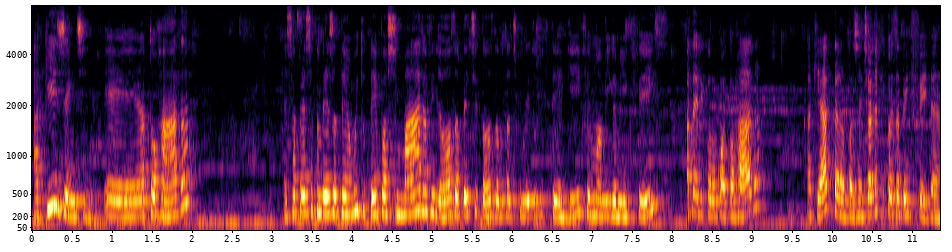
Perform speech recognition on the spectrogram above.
Aqui, gente, é a torrada, essa peça também já tenho há muito tempo, acho maravilhosa, apetitosa, dá vontade de comer tudo que tem aqui. Foi uma amiga minha que fez. Ele colocou a torrada. Aqui é a tampa, gente. Olha que coisa bem feita,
